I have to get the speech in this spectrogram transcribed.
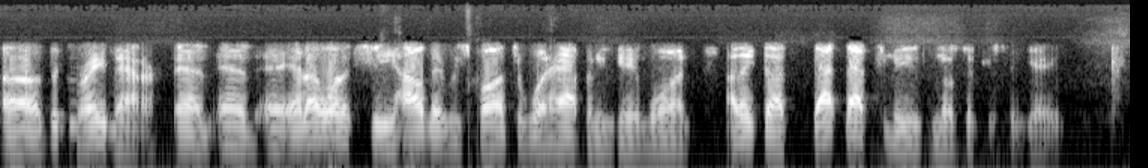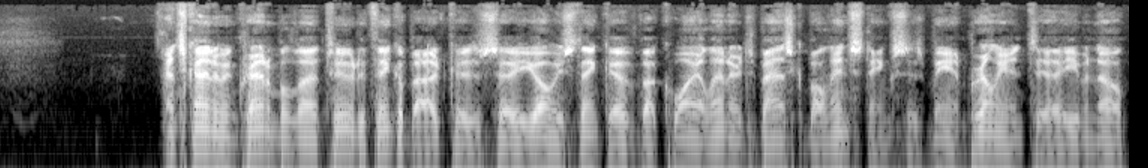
uh, the gray matter, and and and I want to see how they respond to what happened in Game One. I think that that that to me is the most interesting game. That's kind of incredible, uh, too, to think about because uh, you always think of uh, Kawhi Leonard's basketball instincts as being brilliant, uh, even though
